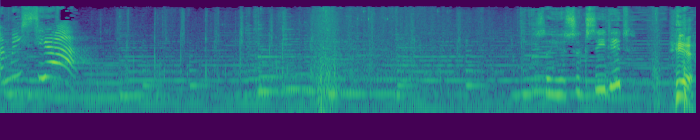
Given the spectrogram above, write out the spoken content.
Amicia! So you succeeded? Here.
